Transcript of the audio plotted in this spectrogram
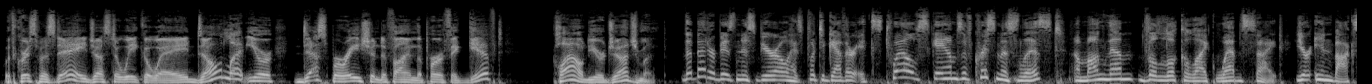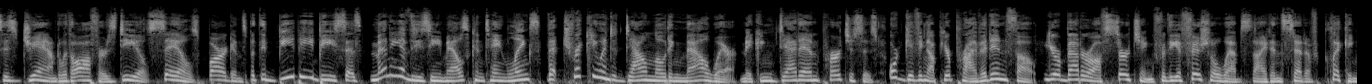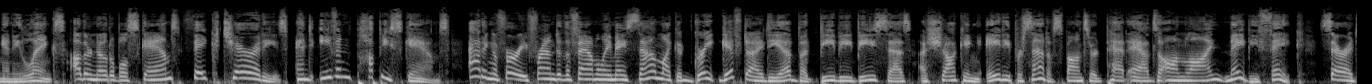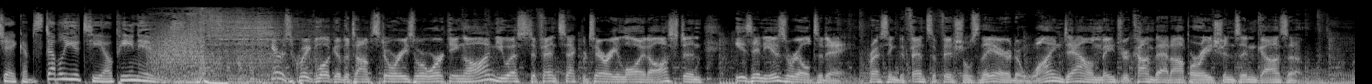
With Christmas Day just a week away, don't let your desperation to find the perfect gift cloud your judgment. The Better Business Bureau has put together its 12 scams of Christmas list. Among them, the lookalike website. Your inbox is jammed with offers, deals, sales, bargains, but the BBB says many of these emails contain links that trick you into downloading malware, making dead-end purchases, or giving up your private info. You're better off searching for the official website instead of clicking any links. Other notable scams, fake charities, and even puppy scams. Adding a furry friend to the family may sound like a great gift idea, but BBB says a shocking 80% of sponsored pet ads online may be fake. Sarah Jacobs, WTOP News. Here's a quick look at the top stories we're working on. U.S. Defense Secretary Lloyd Austin is in Israel today, pressing defense officials there to wind down major combat operations in Gaza.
